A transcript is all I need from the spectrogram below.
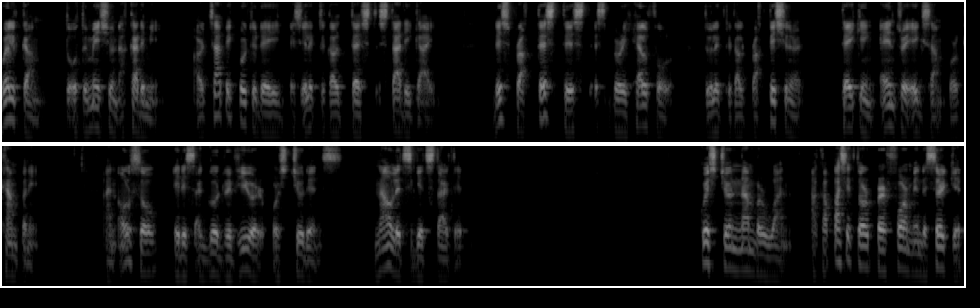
Welcome to Automation Academy. Our topic for today is Electrical Test Study Guide. This practice test is very helpful to electrical practitioner taking entry exam for company. And also, it is a good reviewer for students. Now let's get started. Question number one. A capacitor performed in the circuit.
